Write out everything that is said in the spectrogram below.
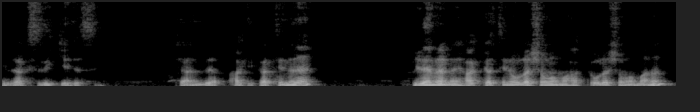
İdraksizlik gecesi. Kendi hakikatini bilememe, hakikatine ulaşamama, hakka ulaşamamanın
